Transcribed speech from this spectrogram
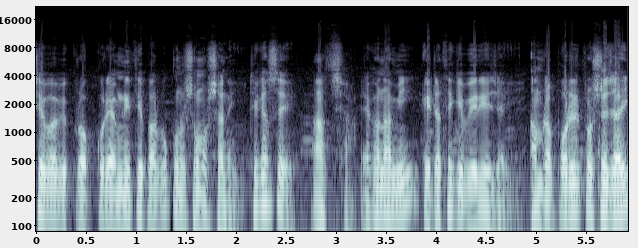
সেভাবে ক্রপ করে আমি নিতে পারব, কোনো সমস্যা নেই, ঠিক আছে? আচ্ছা এখন আমি এটা থেকে বেরিয়ে যাই। আমরা পরের প্রশ্নে যাই।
